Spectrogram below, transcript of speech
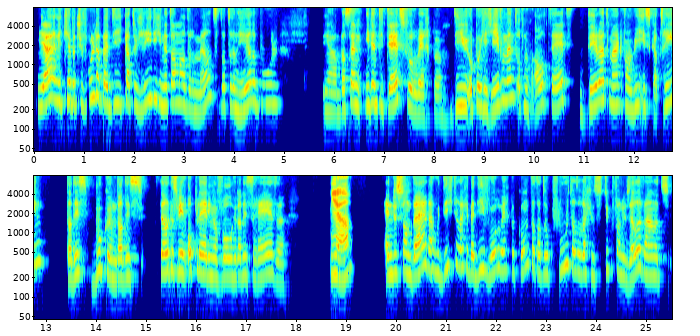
Ja, en ik heb het gevoel dat bij die categorie die je net allemaal vermeldt, dat er een heleboel... Ja, dat zijn identiteitsvoorwerpen die u op een gegeven moment of nog altijd deel uitmaken van wie is Katrien. Dat is boeken, dat is telkens weer opleidingen volgen, dat is reizen. Ja, en dus vandaar dat hoe dichter dat je bij die voorwerpen komt, dat dat ook voelt alsof dat je een stuk van jezelf aan het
